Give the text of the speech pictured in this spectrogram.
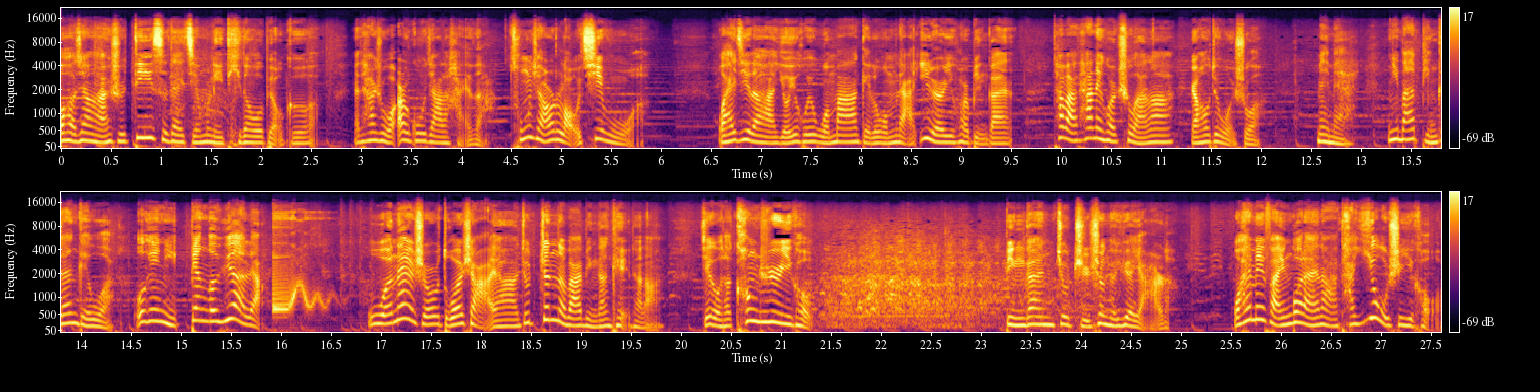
我好像啊是第一次在节目里提到我表哥。哎，他是我二姑家的孩子啊，从小老欺负我。我还记得啊，有一回我妈给了我们俩一人一块饼干，他把他那块吃完了，然后对我说：“妹妹，你把饼干给我，我给你变个月亮。”我那时候多傻呀，就真的把饼干给他了。结果他吭哧一口，饼干就只剩个月牙了。我还没反应过来呢，他又是一口，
